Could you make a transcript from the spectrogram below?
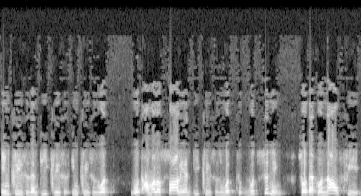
increases and decreases, increases with, with amal salih and decreases with, with sinning. So that will now feed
